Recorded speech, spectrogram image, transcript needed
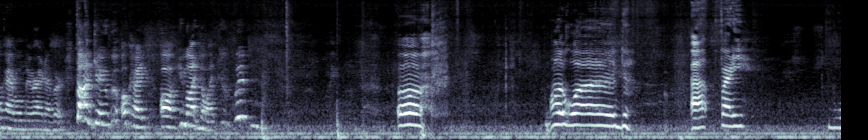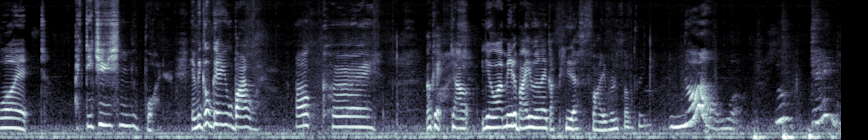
Okay, we'll be right over. Thank you. Okay, uh, he might die. Ugh. My leg. Uh, Freddy, What? I think you just need water. Let me go get you a bottle. Okay. Okay, now, you want me to buy you like a PS5 or something? No! You didn't.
